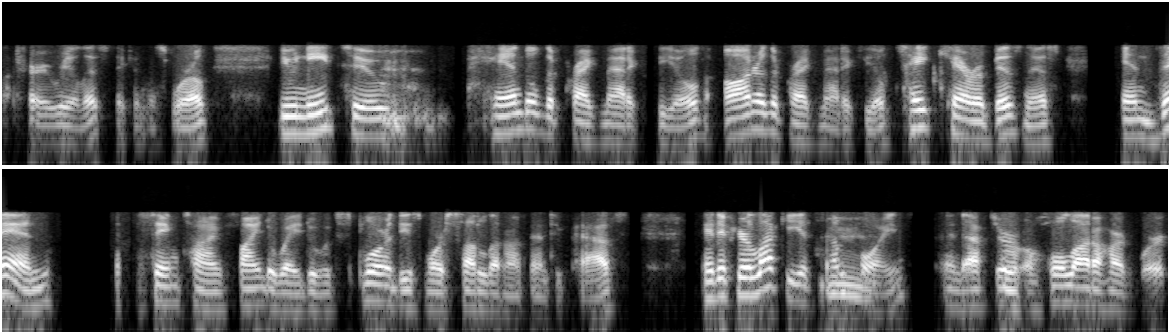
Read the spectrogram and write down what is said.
not very realistic in this world, you need to handle the pragmatic field, honor the pragmatic field, take care of business, and then at the same time find a way to explore these more subtle and authentic paths. And if you're lucky at some mm. point, and after a whole lot of hard work,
